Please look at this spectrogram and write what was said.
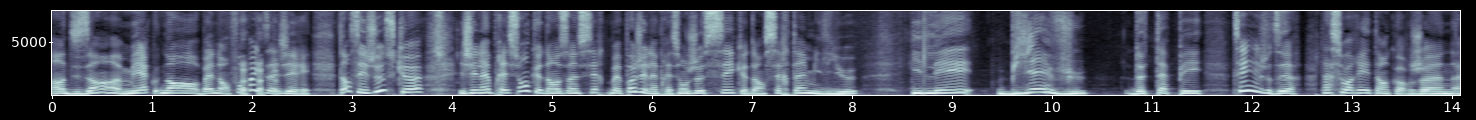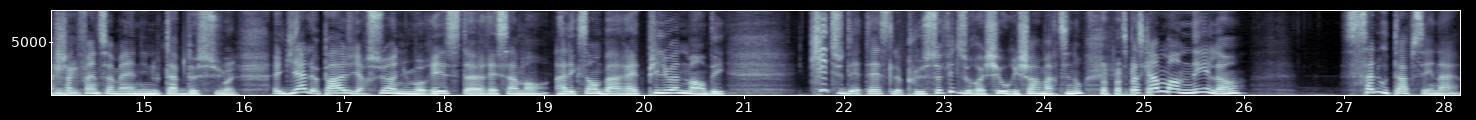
en disant euh, mais à- non ben non faut pas exagérer non c'est juste que j'ai l'impression que dans un certain ben pas j'ai l'impression je sais que dans certains milieux il est bien vu de taper. Tu sais, je veux dire, la soirée est encore jeune. À chaque fin de semaine, il nous tape dessus. Mhm. Guy Lepage, il a reçu un humoriste euh, récemment, Alexandre Barrette, puis il lui a demandé qui tu détestes le plus, Sophie Durocher ou Richard Martineau? C'est parce qu'à un moment donné, là, ça nous tape ses nerfs.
